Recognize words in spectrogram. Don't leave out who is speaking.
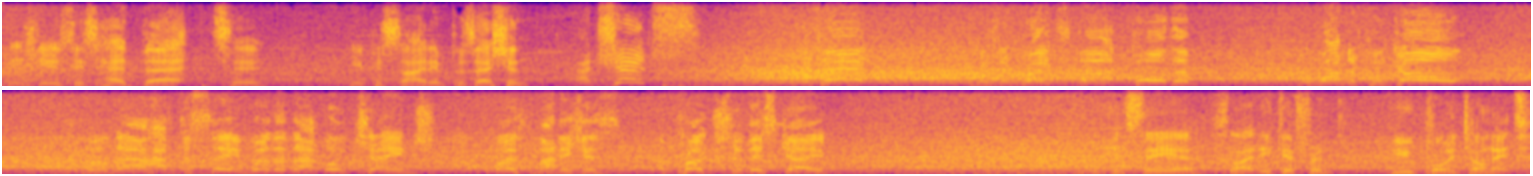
Speaker 1: And he's used his head there to keep his side in possession.
Speaker 2: And shoots! It's in! It's a great start for them. A wonderful goal. And we'll now have to see whether that will change both managers' approach to this game.
Speaker 1: We can see a slightly different viewpoint on it.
